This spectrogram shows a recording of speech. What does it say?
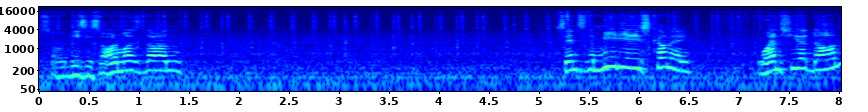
So this is almost done. Since the media is coming, once you're done,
